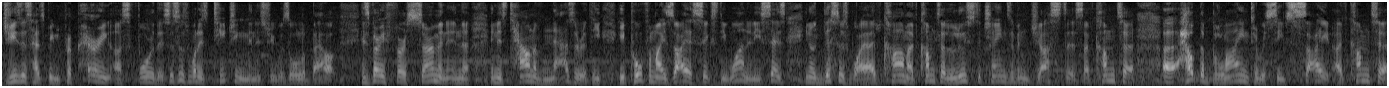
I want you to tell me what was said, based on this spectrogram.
Jesus has been preparing us for this. This is what his teaching ministry was all about. His very first sermon in, the, in his town of Nazareth, he, he pulled from Isaiah 61 and he says, You know, this is why I've come. I've come to loose the chains of injustice. I've come to uh, help the blind to receive sight. I've come to,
